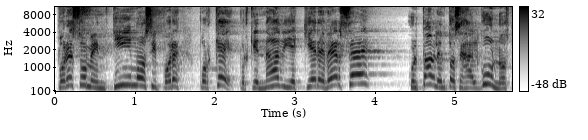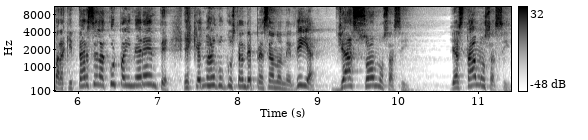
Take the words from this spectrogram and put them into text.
Por eso mentimos y por, e-, ¿por qué? Porque nadie quiere verse culpable. Entonces algunos, para quitarse la culpa inherente, es que no es algo que usted ande pensando en el día. Ya somos así. Ya estamos así.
